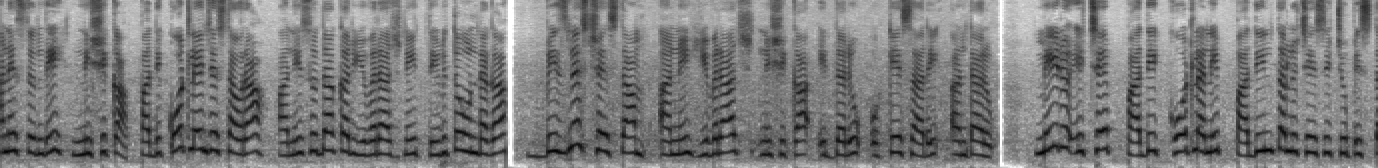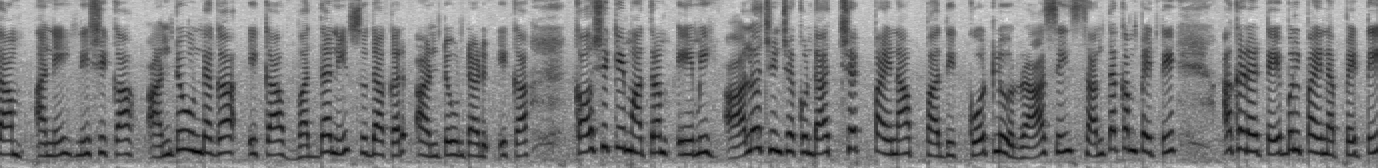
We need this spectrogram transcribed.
అనేస్తుంది నిషిక. పది కోట్లు ఏం చేస్తావురా అని సుధాకర్ యువరాజ్ని తిడుతూ ఉండగా బిజినెస్ చేస్తాం అని యువరాజ్ నిషిక ఇద్దరు ఒకేసారి అంటారు. మీరు ఇచ్చే పది కోట్లని పదింతలు చేసి చూపిస్తాం అని నిషిక అంటూ ఉండగా ఇక వద్దని సుధాకర్ అంటూ ఉంటాడు. ఇక కౌశికి మాత్రం ఏమీ ఆలోచించకుండా చెక్ పైన పది కోట్లు రాసి సంతకం పెట్టి అక్కడ టేబుల్ పైన పెట్టి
